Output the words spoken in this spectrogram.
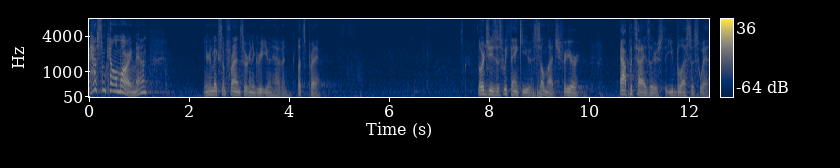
Have some calamari, man. You're going to make some friends who are going to greet you in heaven. Let's pray. Lord Jesus, we thank you so much for your appetizers that you bless us with.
